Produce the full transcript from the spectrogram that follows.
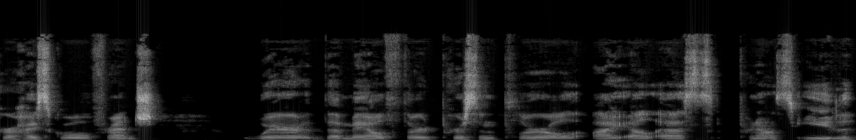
her high school French, where the male third person plural ILS, pronounced il,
